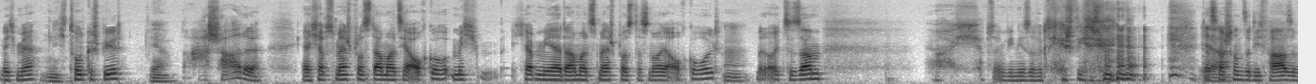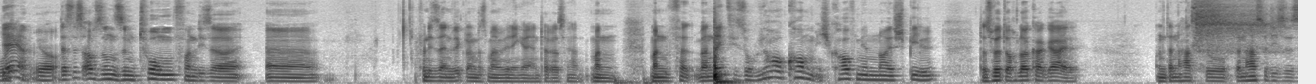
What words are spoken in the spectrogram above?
Nicht mehr? Nicht. Tot gespielt? Ja. Ah, schade. Ja, ich habe Smash Bros. damals ja auch geholt. Mich, ich habe mir ja damals Smash Bros. das neue auch geholt. Mhm. Mit euch zusammen. Ja, ich habe es irgendwie nie so wirklich gespielt. Das Ja. war schon so die Phase, wo Ja, ich. ja. Das ist auch so ein Symptom von dieser, äh, von dieser Entwicklung, dass man weniger Interesse hat. Man, man, man denkt sich so, ja komm, ich kaufe mir ein neues Spiel. Das wird doch locker geil. Und dann hast du, dann hast du dieses,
